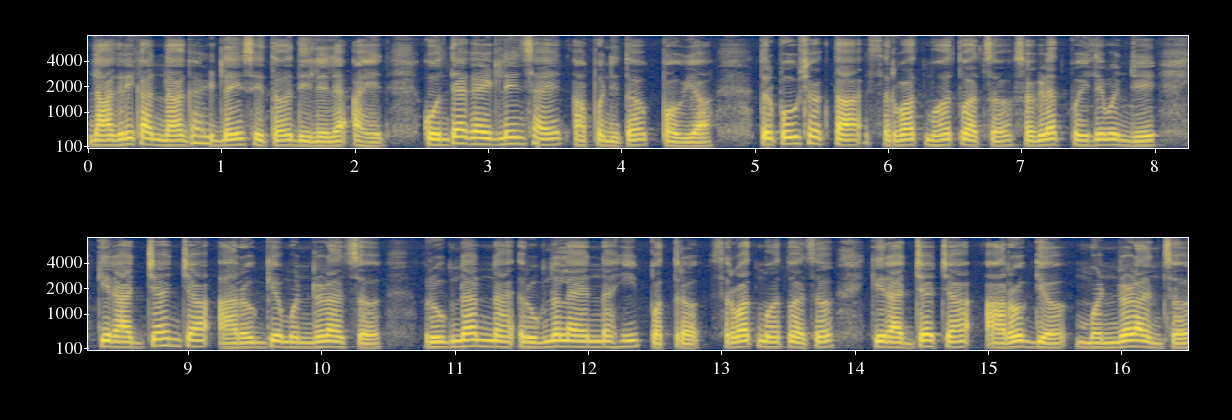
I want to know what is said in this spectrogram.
नागरिकांना गाईडलाईन्स इथं दिलेल्या आहेत. कोणत्या गाईडलाईन्स आहेत? आपण इथं पाहूया. तर पाहू शकता सर्वात महत्त्वाचं सगळ्यात पहिले म्हणजे की राज्यांच्या आरोग्य मंडळाचं रुग्णांना रुग्णालयांनाही पत्र. सर्वात महत्त्वाचं की राज्याच्या आरोग्य मंडळांचं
